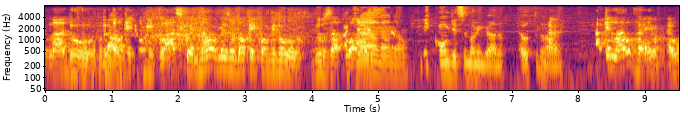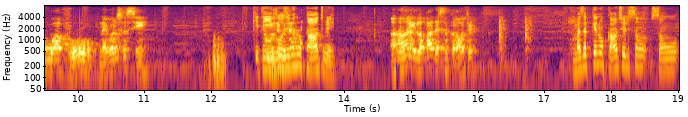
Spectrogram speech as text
lá do, do. Donkey Kong clássico, ele não é o mesmo Donkey Kong do, dos atuais. Não, não, não. King Kong, se não me engano. É outro nome. Aquele lá é o velho, é o avô, negócio assim. Que tem Inclusive, inclusive no Country. Aham, ele aparece no Counter. Mas é porque no Country eles são, são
